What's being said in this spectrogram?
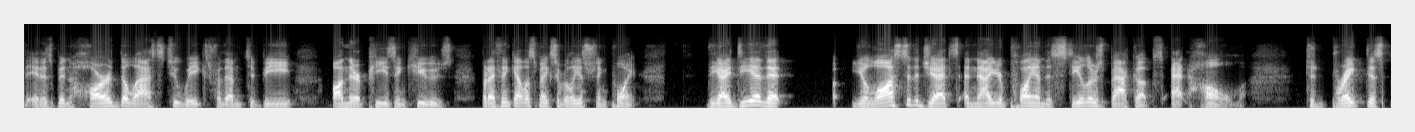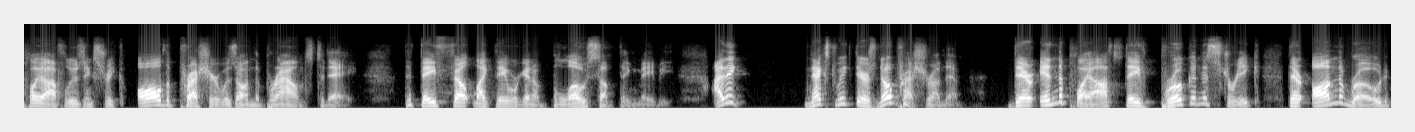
it has been hard the last two weeks for them to be on their p's and q's but i think ellis makes a really interesting point the idea that uh, you lost to the jets and now you're playing the steelers backups at home to break this playoff losing streak. All the pressure was on the Browns today that they felt like they were going to blow something, maybe. I think next week there's no pressure on them. They're in the playoffs. They've broken the streak. They're on the road.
